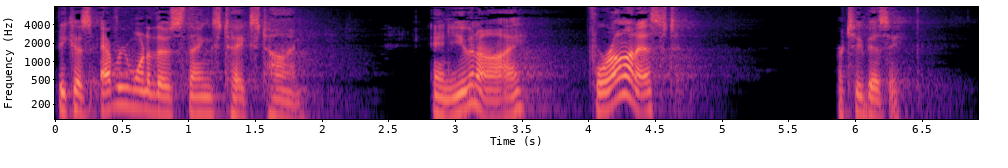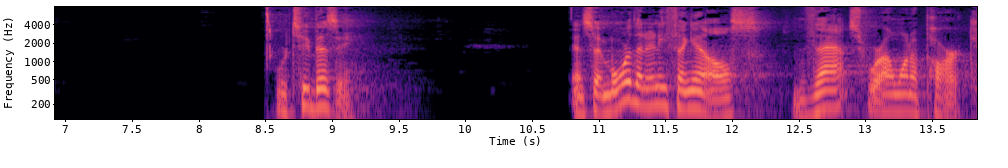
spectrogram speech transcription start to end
because every one of those things takes time. And you and I, if we're honest, are too busy. We're too busy. And so, more than anything else, that's where I want to park.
